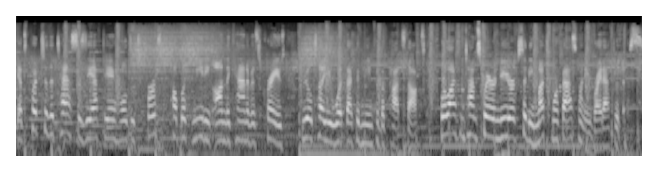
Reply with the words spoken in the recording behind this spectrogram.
gets put to the test as the FDA holds its first public meeting on the cannabis craze. We'll tell you what that could mean for the pot stocks. We're live from Times Square in New York City. Much more fast money right after this.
